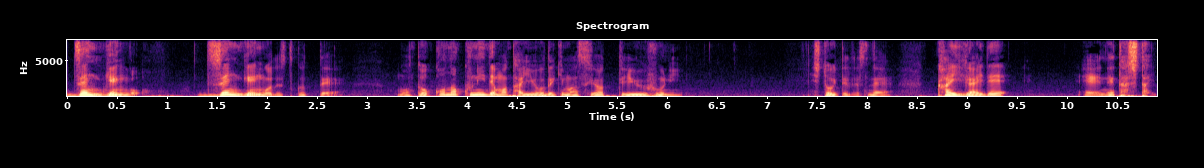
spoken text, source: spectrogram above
全言語、全言語で作って、もうどこの国でも対応できますよっていう風にしといてですね、海外で、えー、ネタしたい。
